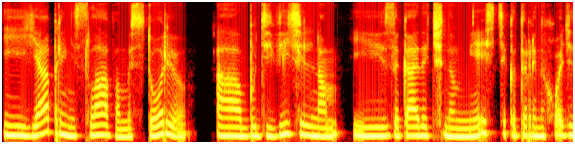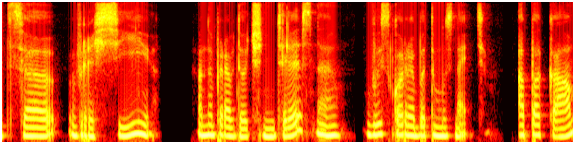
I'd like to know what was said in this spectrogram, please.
И я принесла вам историю об удивительном и загадочном месте, которое находится в России. Оно, правда, очень интересное. Вы скоро об этом узнаете. А пока,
